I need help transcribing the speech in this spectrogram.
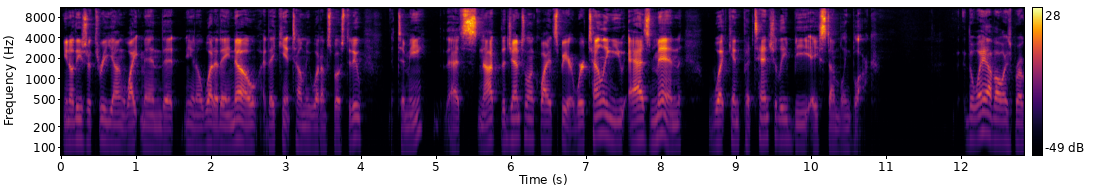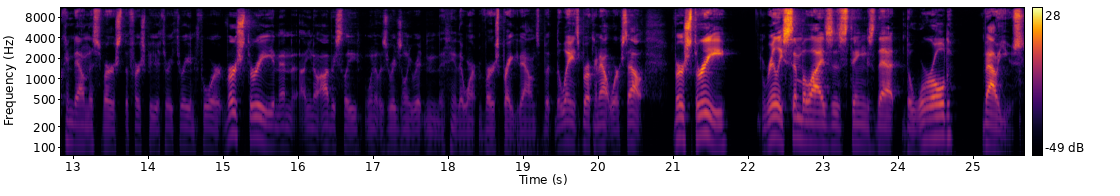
you know, these are three young white men that, you know, what do they know? They can't tell me what I'm supposed to do." To me, that's not the gentle and quiet spirit. We're telling you as men what can potentially be a stumbling block the way I've always broken down this verse, the First Peter three, three and four, verse three, and then uh, you know obviously when it was originally written, there weren't verse breakdowns, but the way it's broken out works out. Verse three really symbolizes things that the world values,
